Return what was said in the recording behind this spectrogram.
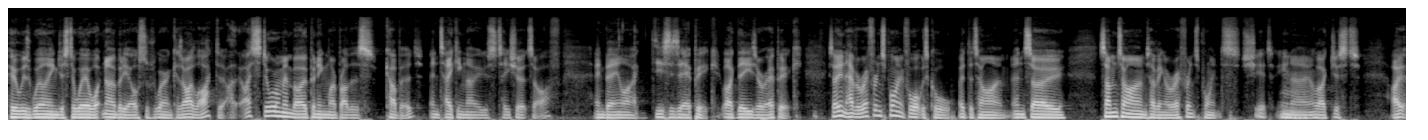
who was willing just to wear what nobody else was wearing because I liked it. I, I still remember opening my brother's cupboard and taking those t-shirts off and being like, "This is epic! Like these are epic." So I didn't have a reference point for what was cool at the time, and so sometimes having a reference point's shit. You know, like just I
